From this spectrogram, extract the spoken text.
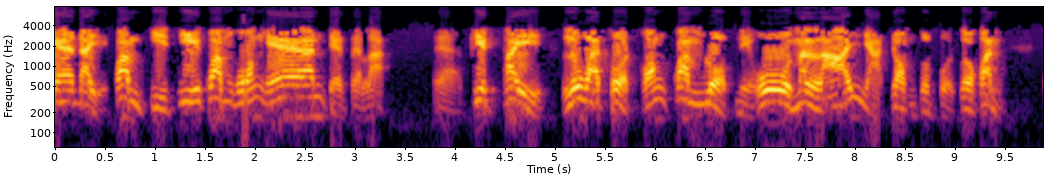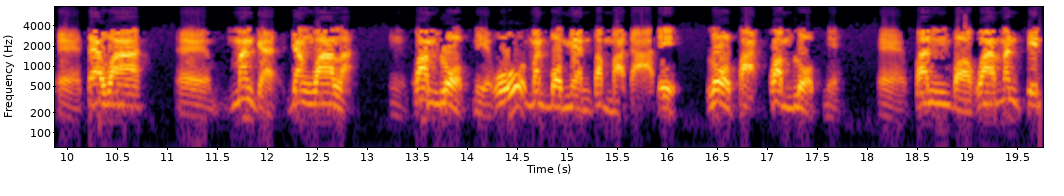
แก่ได้ความกี่ทีความหวงแหนแต่แต่ละ ผิดไพ่หรือว่าโทษของความโลภนี่โอ้มันหลายหยาดย่อมตัวปวดตัวควันแต่ว่ามันก็ยังว่าล่ะ ความโลภเนี่ยโอ้ มันบ่แมนธรรมดาเด้โลภะความโลภเนี่ยเออปันบอกว่ามันเป็น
